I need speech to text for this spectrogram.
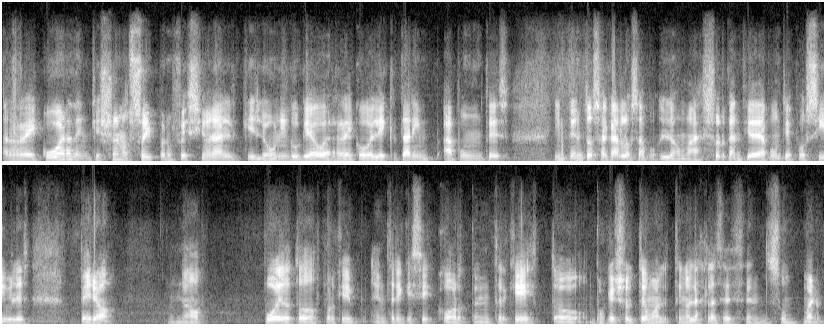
Recuerden que yo no soy profesional, que lo único que hago es recolectar apuntes. Intento sacar la mayor cantidad de apuntes posibles, pero no puedo todos porque entre que se corta, entre que esto, porque yo tengo, tengo las clases en Zoom. Bueno,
